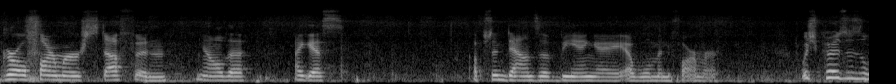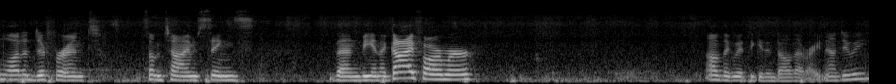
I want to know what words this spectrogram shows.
girl farmer stuff and you know the, I guess, ups and downs of being a, a woman farmer which poses a lot of different, sometimes things than being a guy farmer. I don't think we have to get into all that right now, do we?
